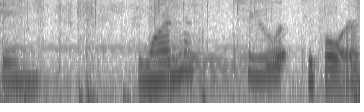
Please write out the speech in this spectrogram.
James? 1, 2 to 4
